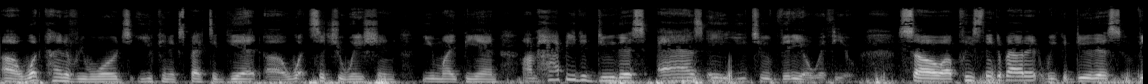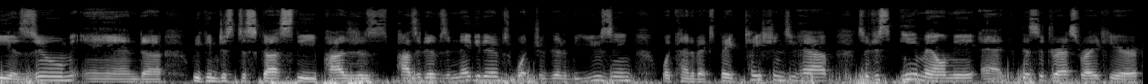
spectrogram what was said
uh, what kind of rewards you can expect to get, uh, what situation you might be in, I'm happy to do this as a YouTube video with you. So uh, please think about it. We could do this via Zoom, and uh, we can just discuss the positives, positives and negatives, what you're going to be using, what kind of expectations you have. So so just email me at this address right here,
